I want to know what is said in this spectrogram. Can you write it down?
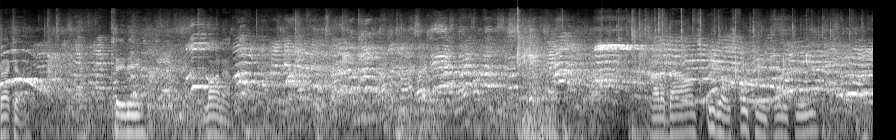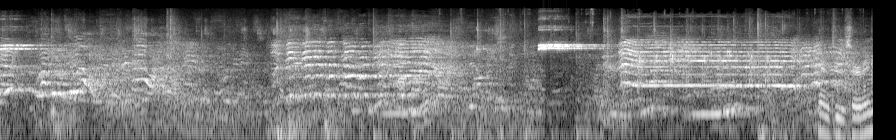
Becca. Katie. Lana. Out of bounds. Eagles 14-22. Hannah serving.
